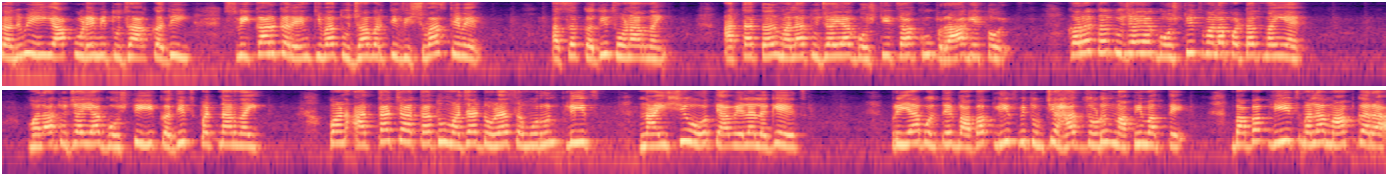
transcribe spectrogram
तन्वी यापुढे मी तुझा कधी स्वीकार करेन किंवा तुझ्यावरती विश्वास ठेवेन. असं कधीच होणार नाही. आता तर मला तुझ्या या गोष्टीचा खूप राग येतोय. खरं तर तुझ्या या गोष्टीच मला पटत नाही आहेत मला तुझ्या या गोष्टी कधीच पटणार नाहीत. पण आत्ताच्या आता तू माझ्या डोळ्यासमोरून प्लीज नाहीशी हो त्यावेळेला लगेच. प्रिया बोलते बाबा प्लीज मी तुमचे हात जोडून माफी मागते. बाबा प्लीज मला माफ करा.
